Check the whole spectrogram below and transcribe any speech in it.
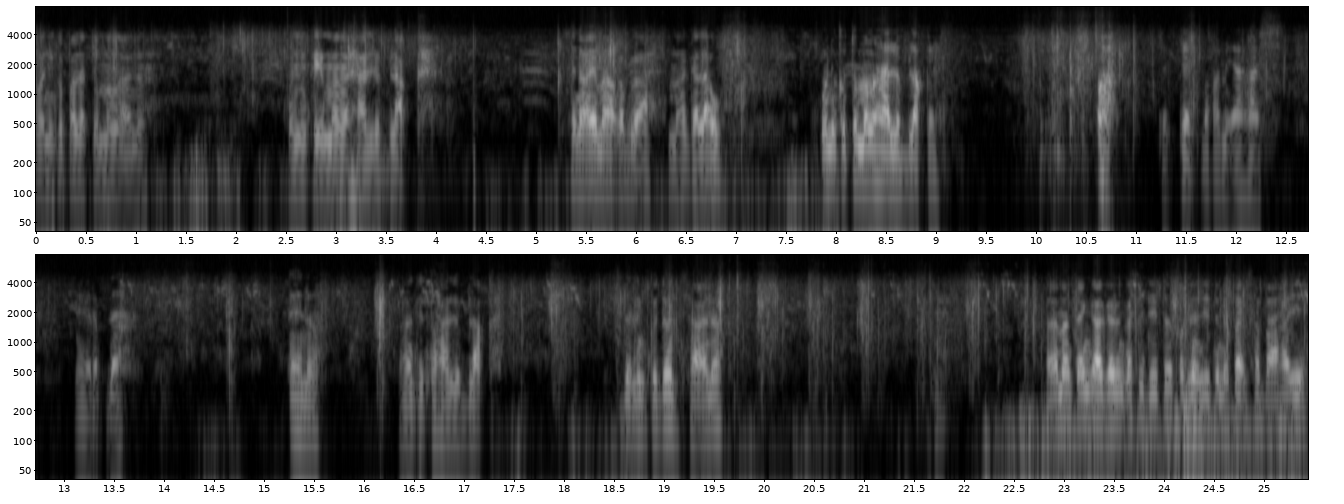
kunin ko pala itong mga ano. Kunin ko yung mga hollow block. Sana kayo mga kabro? Ah magalaw kunin ko itong mga hollow block eh. Oh check check. Baka may ahas. Mahirap na Ayan o. Ah, dito hollow block. Daling ko dun sa ano. Alam naman tayong gagawin kasi dito pag nandito na tayo sa bahay eh.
